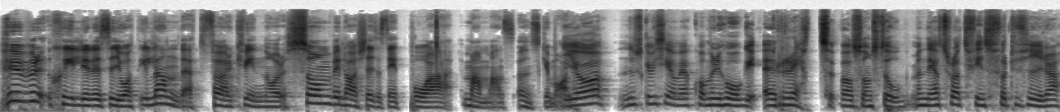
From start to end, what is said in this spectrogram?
hur skiljer det sig åt i landet för kvinnor som vill ha kejsarsnitt på mammans önskemål? ja, nu ska vi se om jag kommer ihåg rätt vad som stod. Men jag tror att det finns 44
